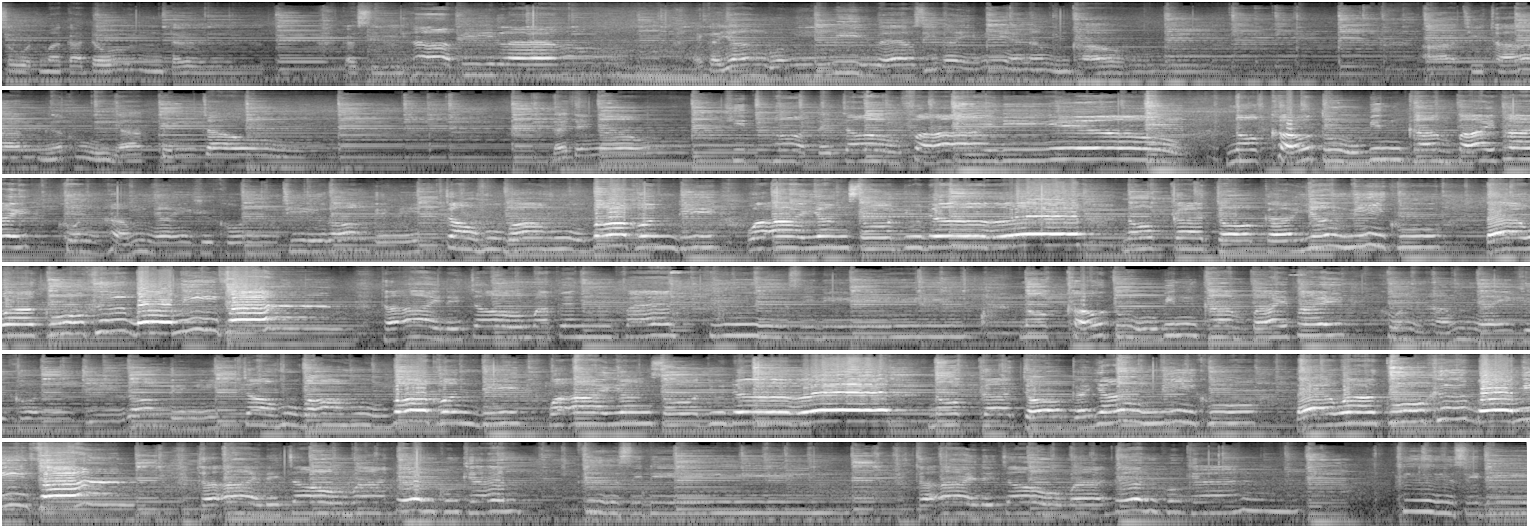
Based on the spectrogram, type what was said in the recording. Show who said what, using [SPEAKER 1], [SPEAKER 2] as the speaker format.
[SPEAKER 1] สูดมากระโดนเติบก็สี่ห้าปีแล้วแต่ก็ยังบ่มีวี่แววสิได้เมียนำเขาอาธิษฐานเนื้อคู่อยากเป็นเจ้า ได้แต่เงา คิดฮอดแต่เจ้าฝ่ายดี เขาตู้บินข้ามปลายไพคนหำใหญ่คือคนที่ร้องเพลงนี้ เจ้าหูบอหูบอคนดี ว่าอายยังโสดอยู่เด้อนกกระจอกก็ยังมีคู่แต่ว่ากูคือบ่มีแฟนถ้าอายได้เจ้ามาเป็นแฟนคือสิดี นกเขาตู้ บินข้ามปลายไพคนหำใหญ่คือคนที่ร้องเพลงนี้ เจ้าหูบอหูบอคนดี ว่าอายยังโสดอยู่เด้อนกกระจอกก็ยังมีคู่แต่ว่ากูคือบ่มีแฟนถ้าอายได้เจ้ามาเดินควงแขนคือสิดี ได้เจ้ามาเดินควงแขนคือสิดี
